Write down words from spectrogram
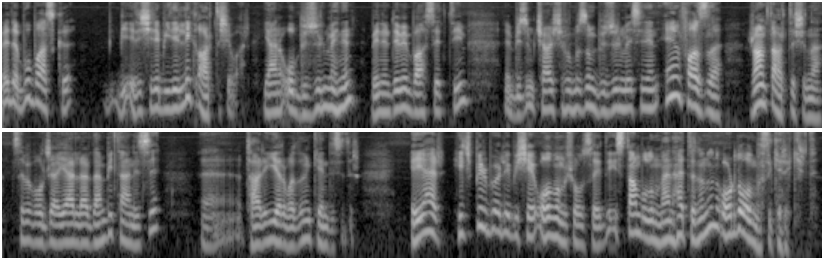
ve de bu baskı bir erişilebilirlik artışı var. Yani o büzülmenin benim demin bahsettiğim e, bizim çarşafımızın büzülmesinin en fazla rant artışına sebep olacağı yerlerden bir tanesi e, tarihi yarımadanın kendisidir. Eğer hiçbir böyle bir şey olmamış olsaydı İstanbul'un Manhattan'ının orada olması gerekirdi.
